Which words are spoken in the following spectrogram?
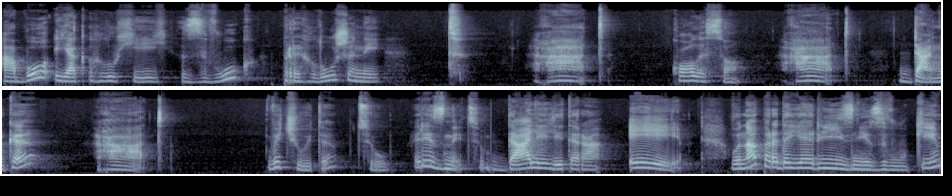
або як глухий звук, приглушений. Рад. Колесо. Рад. Данке. Рад. Ви чуєте цю різницю. Далі літера Е. Вона передає різні звуки.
